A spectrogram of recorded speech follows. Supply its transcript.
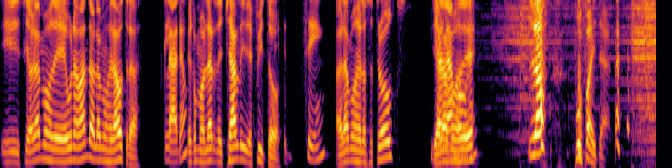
Y si hablamos de una banda, hablamos de la otra. Claro. Es como hablar de Charlie y de Fito. Sí. Hablamos de los Strokes y, Y hablamos, hablamos de Los. Foo Fighters.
